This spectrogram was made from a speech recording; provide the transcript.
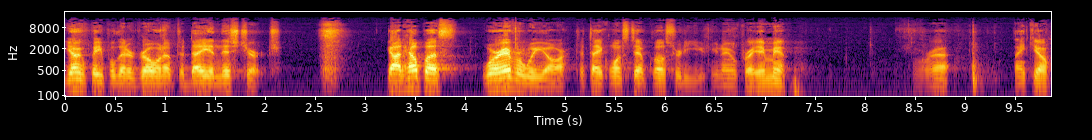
young people that are growing up today in this church. God, help us wherever we are to take one step closer to you. In your name we pray. Amen. All right. Thank y'all.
